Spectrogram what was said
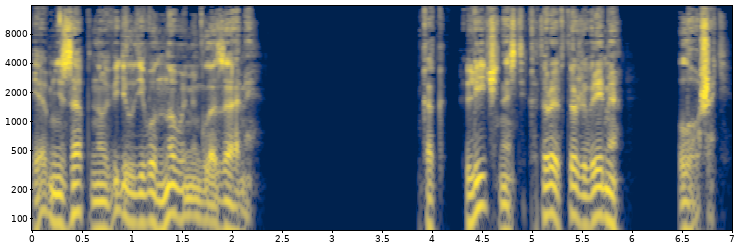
Я внезапно увидел его новыми глазами, как личность, которая в то же время лошадь.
